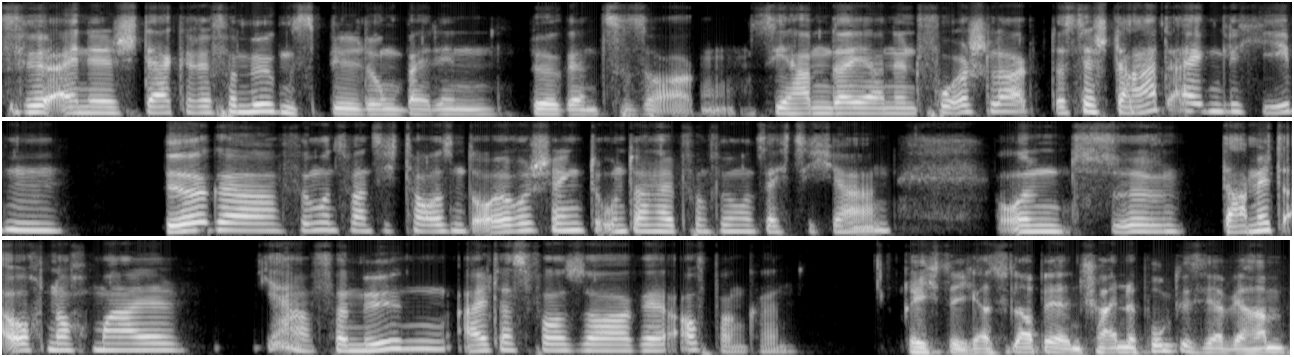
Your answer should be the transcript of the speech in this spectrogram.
für eine stärkere Vermögensbildung bei den Bürgern zu sorgen. Sie haben da ja einen Vorschlag, dass der Staat eigentlich jedem Bürger 25.000 Euro schenkt unterhalb von 65 Jahren und äh, damit auch nochmal ja, Vermögen, Altersvorsorge aufbauen kann. Richtig. Also ich glaube, der entscheidende Punkt ist ja, wir haben,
